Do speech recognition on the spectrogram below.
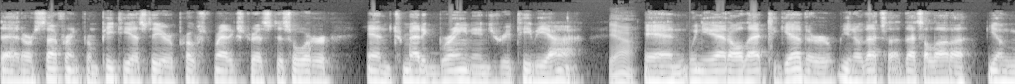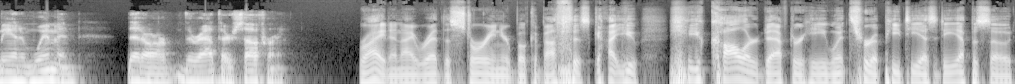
that are suffering from PTSD or post traumatic stress disorder and traumatic brain injury, TBI. Yeah. And when you add all that together, you know, that's a that's a lot of young men and women that are they're out there suffering. Right, and I read the story in your book about this guy you you collared after he went through a PTSD episode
